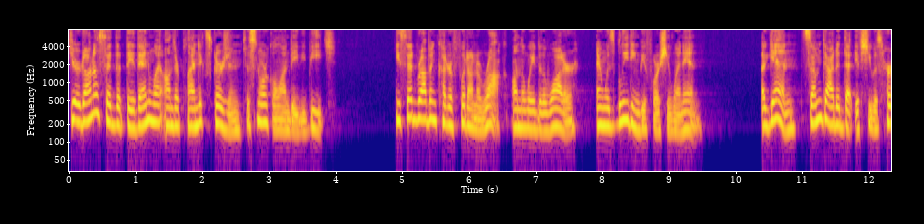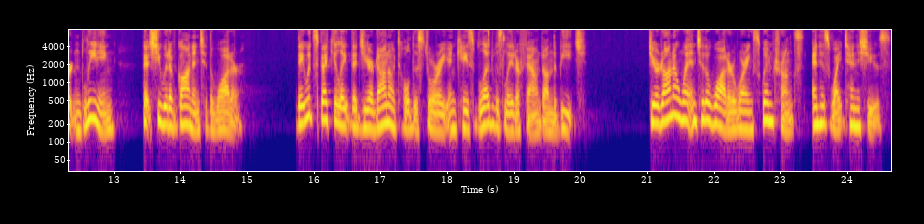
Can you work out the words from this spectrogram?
Giordano said that they then went on their planned excursion to snorkel on Baby Beach. He said Robin cut her foot on a rock on the way to the water and was bleeding before she went in. Again, some doubted that if she was hurt and bleeding, that she would have gone into the water. They would speculate that Giordano told the story in case blood was later found on the beach. Giordano went into the water wearing swim trunks and his white tennis shoes.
